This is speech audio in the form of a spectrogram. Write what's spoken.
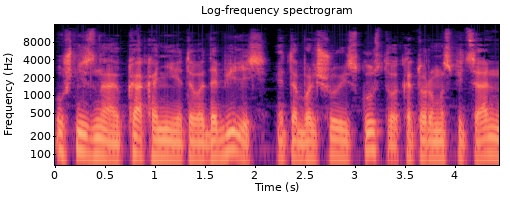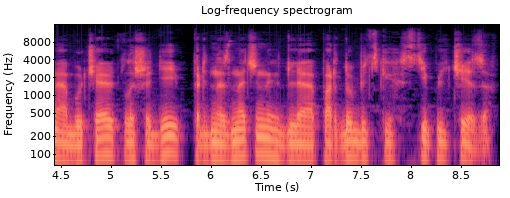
Уж не знаю, как они этого добились. Это большое искусство, которому специально обучают лошадей, предназначенных для пардубицких стипльчезов.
